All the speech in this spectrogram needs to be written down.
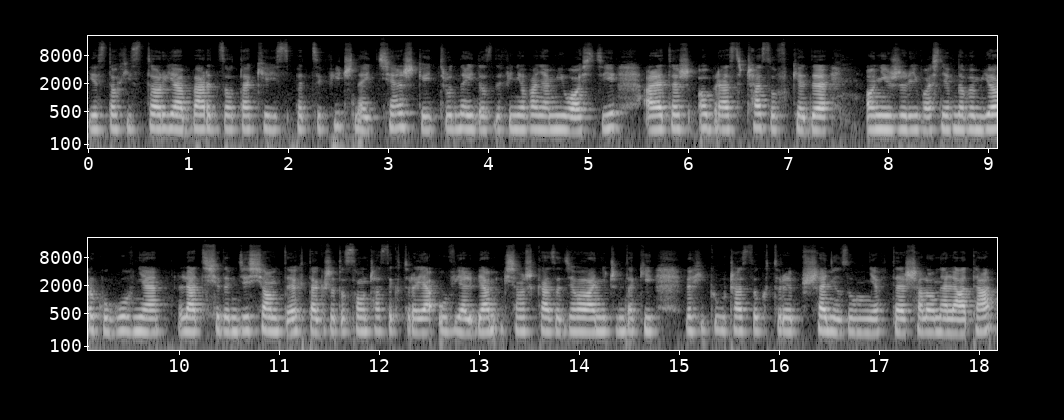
Jest to historia bardzo takiej specyficznej, ciężkiej, trudnej do zdefiniowania miłości, ale też obraz czasów, kiedy oni żyli właśnie w Nowym Jorku, głównie lat 70., także to są czasy, które ja uwielbiam i książka zadziałała niczym taki wehikuł czasu, który przeniósł mnie w te szalone lata.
